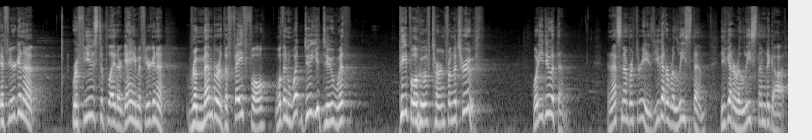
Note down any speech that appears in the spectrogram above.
if you're going to refuse to play their game, if you're going to remember the faithful, well, then what do you do with people who have turned from the truth? What do you do with them? And that's number three, is you got to release them. You've got to release them to God.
